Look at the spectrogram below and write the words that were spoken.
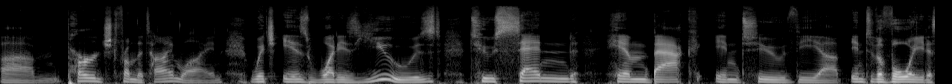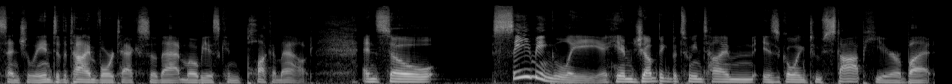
um, purged from the timeline, which is what is used to send him back into the uh, into the void, essentially into the time vortex, so that Mobius can pluck him out. And so, seemingly, him jumping between time is going to stop here, but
